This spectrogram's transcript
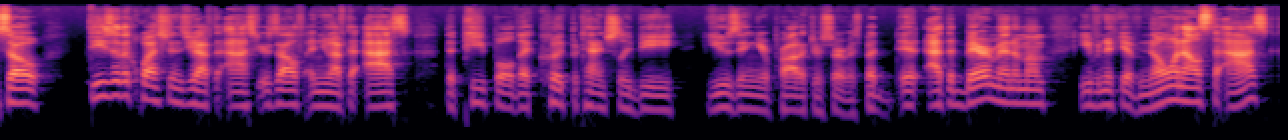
So these are the questions you have to ask yourself, and you have to ask the people that could potentially be using your product or service. But at the bare minimum, even if you have no one else to ask,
